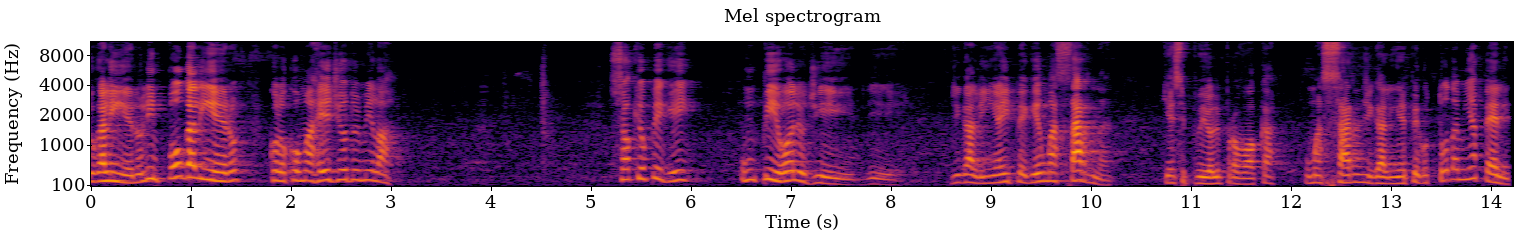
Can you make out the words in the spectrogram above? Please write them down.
do galinheiro, limpou o galinheiro, colocou uma rede e eu dormi lá. Só que eu peguei um piolho de, de, de galinha e peguei uma sarna, que esse piolho provoca uma sarna de galinha, e pegou toda a minha pele,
